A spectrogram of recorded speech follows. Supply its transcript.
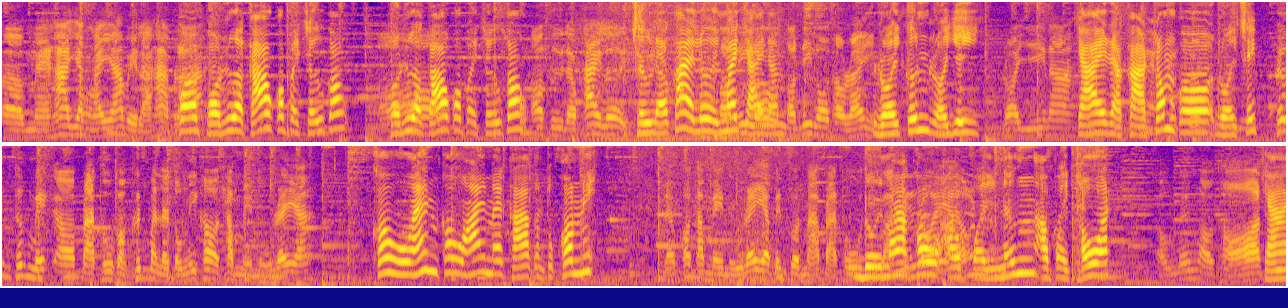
เอ่อแม่ห้ายังไงอะเวลาห้าปลาก็พอเรือเขาก็ไปซื้อเขา พอเรือเขาก็ไปซื้อเขาเอาซื้อแล้วค่ายเลยซื้อแล้วค่ายเลยไม่จ่ายตอนะตอนนี้โลเท่าไหรรอยขึ้นรอยยีร้อยยีนะจ่ายราคาช่องก็รอยสิบถึงถึงเมเอ่อปลาทูพอขึ้นมาแล้วตรงนี้เขาทำเมนูไรอะเขาเห็นเขาให้แม่ค้ากันทุกคนนี่แล้วเขาทำเมนูไรอะเป็นส่วนมาปลาทู โดยมากเขาเอาไปนึ่งเอาไปทอด เอานึ่งเอาทอดใช่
